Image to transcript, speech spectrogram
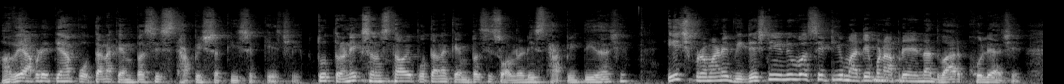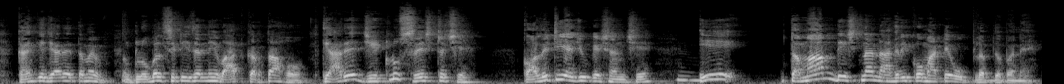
હવે આપણે ત્યાં પોતાના કેમ્પસીસ સ્થાપી શકી શકીએ છીએ. તો ત્રણેક સંસ્થાઓએ પોતાના કેમ્પસીસ ઓલરેડી સ્થાપી દીધા છે. એ જ પ્રમાણે વિદેશની યુનિવર્સિટીઓ માટે પણ આપણે એના દ્વાર ખોલ્યા છે. કારણ કે જ્યારે તમે ગ્લોબલ સિટીઝનની વાત કરતા હો ત્યારે જેટલું શ્રેષ્ઠ છે ક્વોલિટી એજ્યુકેશન છે એ તમામ દેશના નાગરિકો માટે ઉપલબ્ધ બને.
